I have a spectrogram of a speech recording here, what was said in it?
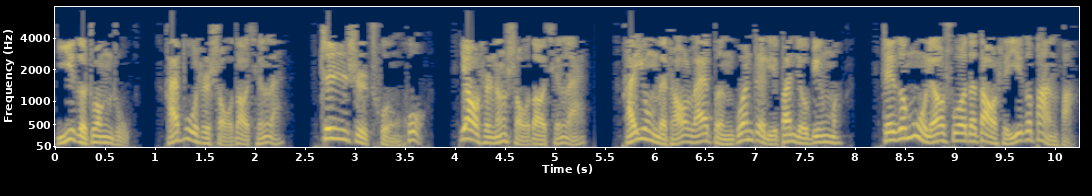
一个庄主还不是手到擒来，真是蠢货！要是能手到擒来，还用得着来本官这里搬救兵吗？这个幕僚说的倒是一个办法。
